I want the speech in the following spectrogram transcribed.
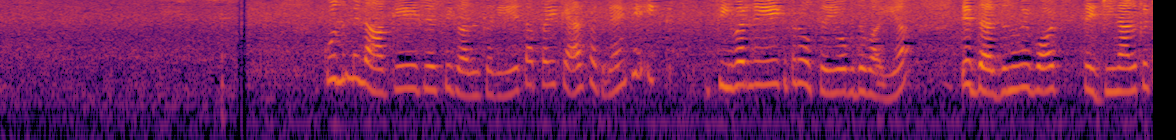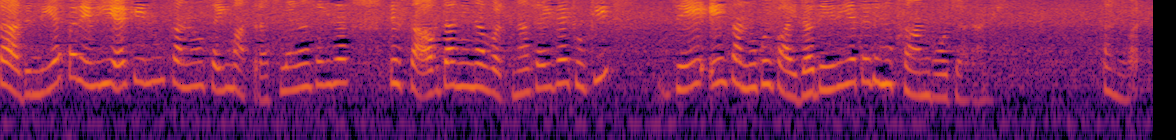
ਕੁੱਲ ਮਿਲਾ ਕੇ ਜੇ ਅਸੀਂ ਗੱਲ ਕਰੀਏ, ਤਾਂ ਆਪਾਂ ਇਹ ਕਹਿ ਸਕਦੇ ਹਾਂ ਕਿ ਇੱਕ ਫੀਵਰ ਲਈ ਇੱਕ ਭਰੋਸੇਯੋਗ ਦਵਾਈ ਆ, ਤੇ ਦਰਦ ਨੂੰ ਵੀ ਬਹੁਤ ਤੇਜ਼ੀ ਨਾਲ ਘਟਾ ਦਿੰਦੀ ਹੈ ਪਰ ਇਹ ਵੀ ਹੈ ਕਿ ਇਹਨੂੰ ਸਾਨੂੰ ਸਹੀ ਮਾਤਰਾ 'ਚ ਲੈਣਾ ਚਾਹੀਦਾ ਤੇ ਸਾਵਧਾਨੀ ਨਾਲ ਵਰਤਣਾ ਚਾਹੀਦਾ ਕਿਉਂਕਿ ਜੇ ਇਹ ਸਾਨੂੰ ਕੋਈ ਫਾਇਦਾ ਦੇ ਰਹੀ ਹੈ ਤਾਂ ਇਹਦੇ ਨੁਕਸਾਨ ਬਹੁਤ ਜ਼ਿਆਦਾ ਨੇ। ਧੰਨਵਾਦ।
